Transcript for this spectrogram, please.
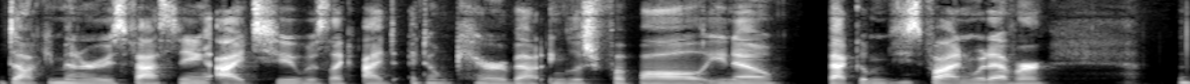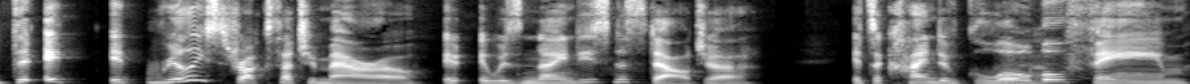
documentary was fascinating. I too was like, I, I don't care about English football, you know, Beckham, he's fine, whatever. The, it it really struck such a marrow. It, it was 90s nostalgia. It's a kind of global fame,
